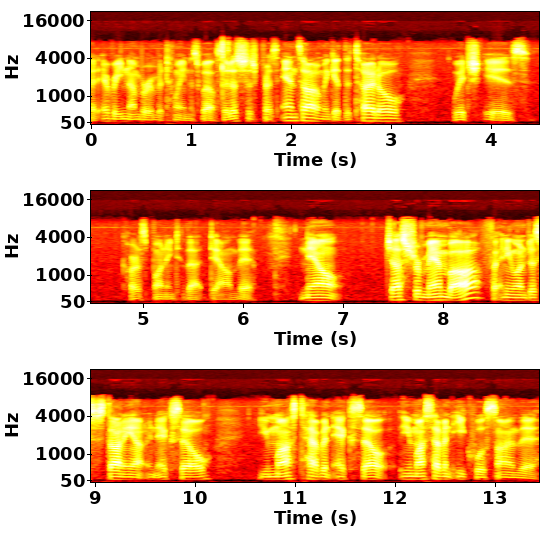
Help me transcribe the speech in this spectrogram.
but every number in between as well. So let's just press enter and we get the total, which is corresponding to that down there. Now, just remember, for anyone just starting out in Excel, you must have an Excel, you must have an equal sign there.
